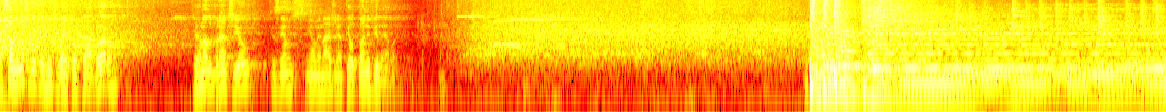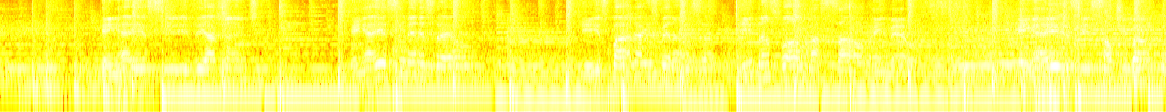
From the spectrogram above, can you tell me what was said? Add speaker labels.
Speaker 1: Essa música que a gente vai tocar agora, Fernando Brant e eu fizemos em homenagem a Teotônio Vilela. Quem é esse viajante? Quem é esse menestrel que espalha a esperança transforma sal em mel? Quem é esse saltimbanco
